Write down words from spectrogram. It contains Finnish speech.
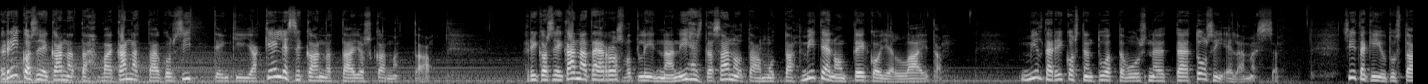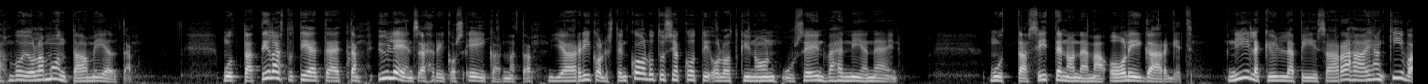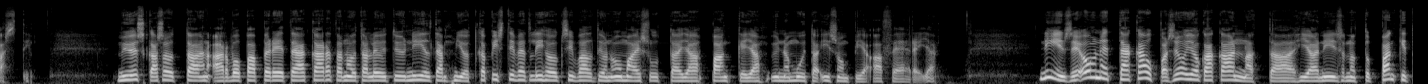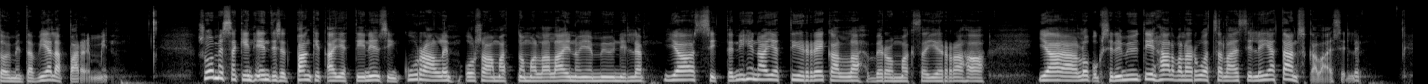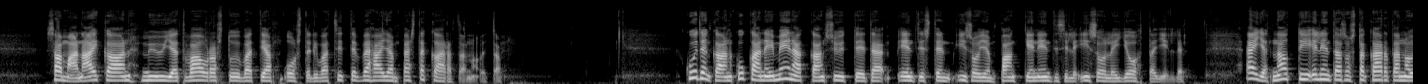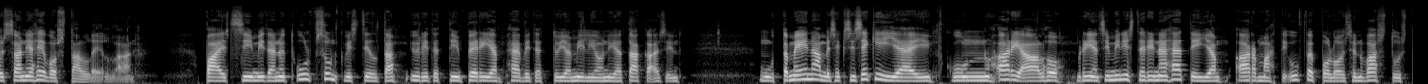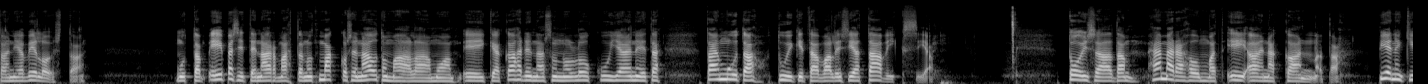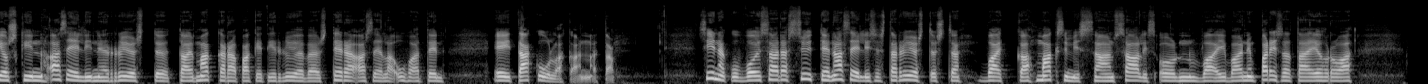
Rikos ei kannata, vai kannattaako sittenkin, ja kelle se kannattaa, jos kannattaa? Rikos ei kannata ja rosvot linnaan, niinhän sitä sanotaan, mutta miten on tekojen laita? Miltä rikosten tuottavuus näyttää tosielämässä? Siitäkin jutusta voi olla montaa mieltä. Mutta tilasto tietää, että yleensä rikos ei kannata, ja rikollisten koulutus ja kotiolotkin on usein vähän niin ja näin. Mutta sitten on nämä oligarkit. Niillä kyllä piisaa rahaa ihan kivasti – myös kasottaan arvopapereita ja kartanoita löytyy niiltä, jotka pistivät lihoiksi valtion omaisuutta ja pankkeja ynnä muita isompia afäärejä. Niin se on, että kauppa se on, joka kannattaa ja niin sanottu pankkitoiminta vielä paremmin. Suomessakin entiset pankit ajettiin ensin kuralle osaamattomalla lainojen myynnillä ja sitten niihin ajettiin rekalla veronmaksajien rahaa ja lopuksi ne myyntiin halvalla ruotsalaisille ja tanskalaisille – Samaan aikaan myyjät vaurastuivat ja ostelivat sitten vähän ajan päästä kartanoita. Kuitenkaan kukaan ei meinaakaan syytteitä entisten isojen pankkien entisille isoille johtajille. Äijät nauttii elintasosta kartanoissaan ja hevostalleillaan. Paitsi mitä nyt Ulf Sundqvistilta yritettiin periä hävitettyjä miljoonia takaisin. Mutta meinaamiseksi sekin jäi, kun Arja Alho riensi ministerinä hätiin ja armahti Uffe Poloisen vastuistaan ja veloistaan – mutta eipä sitten armahtanut Makkosen automaalaamua eikä kahden asunnon loukkuun jääneitä tai muuta tuikitavallisia taviksia. Toisaalta hämärähommat ei aina kannata. Pienen kioskin aseellinen ryöstö tai makkarapaketin ryöväys teräaseella uhaten ei takulla kannata. Siinä kun voi saada syytteen aseellisesta ryöstöstä, vaikka maksimissaan saalis on vaivainen parisataa euroa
